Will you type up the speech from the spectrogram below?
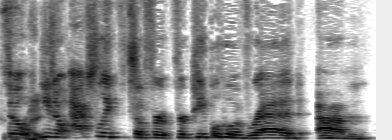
So, right. you know, actually, so for, for people who have read, um,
